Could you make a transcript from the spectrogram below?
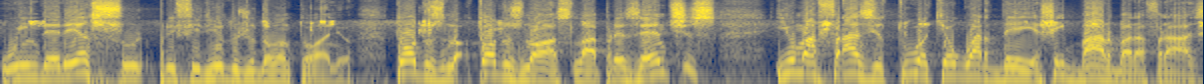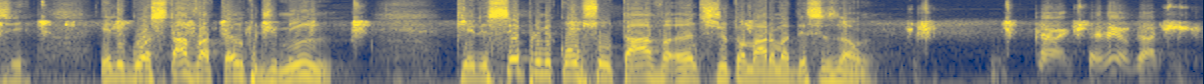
o endereço preferido de Dom Antônio. Todos, todos nós lá presentes e uma frase tua que eu guardei, achei bárbara a frase. Ele gostava tanto de mim que ele sempre me consultava antes de tomar uma decisão. Ah, isso é verdade.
